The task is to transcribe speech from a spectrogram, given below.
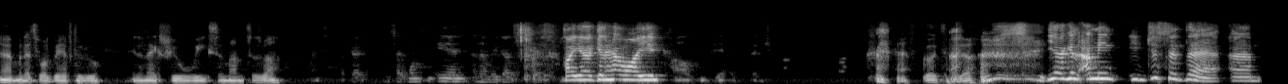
Um, and that's what we have to do in the next few weeks and months as well. Thanks. Okay, we'll take one from Ian, and then we go to Hi, Jurgen. How are you? Carl from PA. Good. Hello. Jurgen, I mean, you just said there um,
